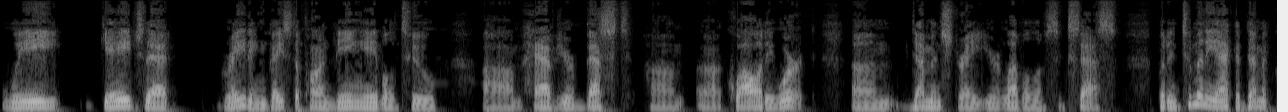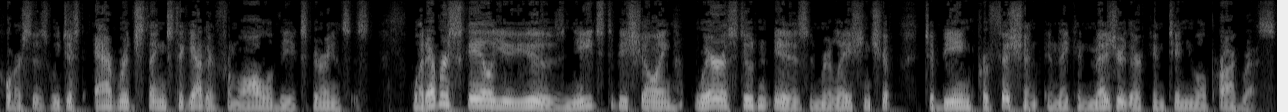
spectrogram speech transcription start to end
we gauge that grading based upon being able to um, have your best um, uh, quality work um, demonstrate your level of success. But in too many academic courses, we just average things together from all of the experiences. Whatever scale you use needs to be showing where a student is in relationship to being proficient and they can measure their continual progress.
